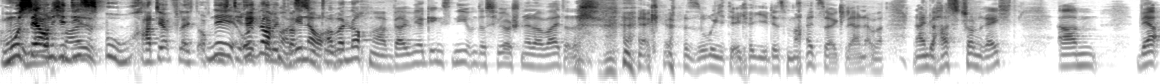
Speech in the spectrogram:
Muss ja auch nicht in dieses Buch, hat ja vielleicht auch nee, nicht direkt damit mal, was genau, zu tun. aber nochmal, bei mir ging es nie um das höher, schneller, weiter. Das versuche ich dir ja jedes Mal zu erklären, aber nein, du hast schon recht. Ähm, wer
